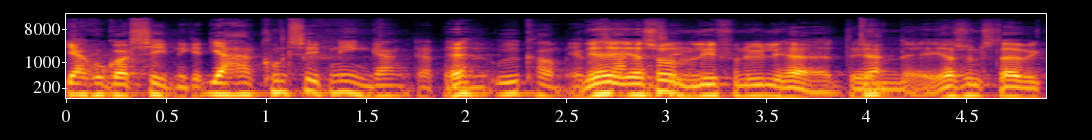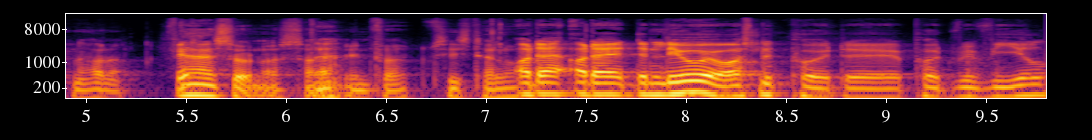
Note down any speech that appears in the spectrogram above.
Jeg kunne godt se den igen. Jeg har kun set den en gang, da den Ja. udkom. Jeg, jeg sagtens så den lige for nylig her. Den, ja. Jeg synes stadigvæk, den holder. jeg så den også sådan ja. inden for sidste halvår. Og, der, og der, den lever jo også lidt på et, øh, på et reveal.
